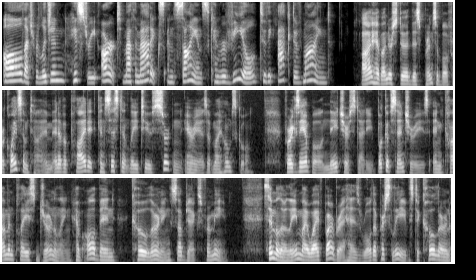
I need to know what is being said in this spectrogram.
all that religion, history, art, mathematics, and science can reveal to the active mind. I have understood this principle for quite some time and have applied it consistently to certain areas of my homeschool. For example, nature study, Book of Centuries, and commonplace journaling have all been co learning subjects for me. Similarly, my wife Barbara has rolled up her sleeves to co learn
